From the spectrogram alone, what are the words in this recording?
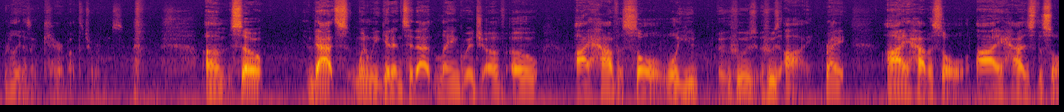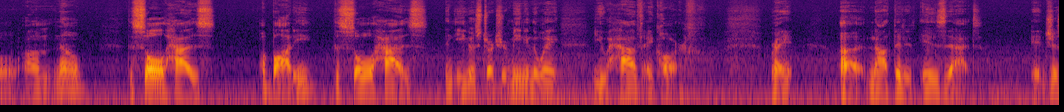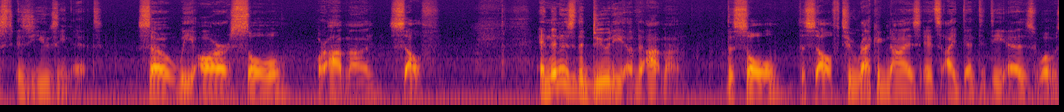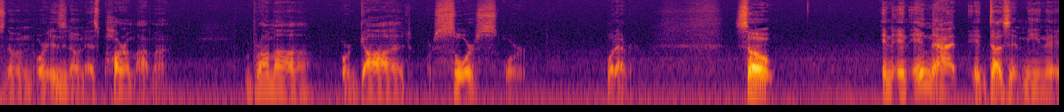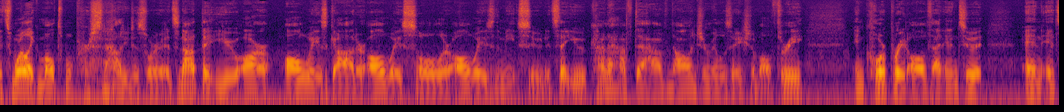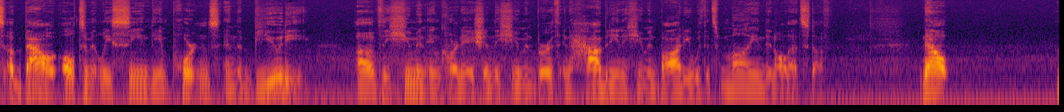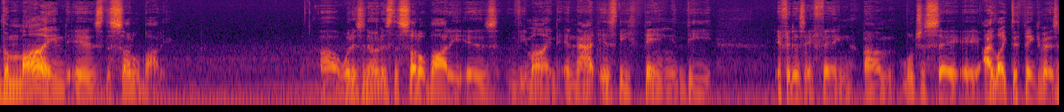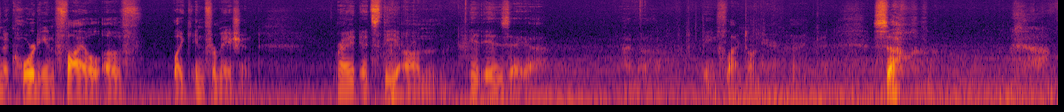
really doesn't care about the Jordans. um, so that's when we get into that language of, oh, I have a soul. Well, you, who's who's I, right? I have a soul. I has the soul. Um, no, the soul has a body. The soul has an ego structure, meaning the way you have a car, right? Uh, not that it is that, it just is using it. So we are soul or Atman, self. And then is the duty of the Atman, the soul, the self to recognize its identity as what was known or is known as Param Atman, Brahma or God Source or whatever. So, and, and in that, it doesn't mean that it's more like multiple personality disorder. It's not that you are always God or always soul or always the meat suit. It's that you kind of have to have knowledge and realization of all three incorporate all of that into it. And it's about ultimately seeing the importance and the beauty of the human incarnation, the human birth, inhabiting a human body with its mind and all that stuff. Now, the mind is the subtle body. Uh, what is known as the subtle body is the mind, and that is the thing, the if it is a thing, um, we'll just say a. I like to think of it as an accordion file of like information, right? It's the. Um, it is a. Uh, I'm uh, being flagged on here. All right, good. So,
